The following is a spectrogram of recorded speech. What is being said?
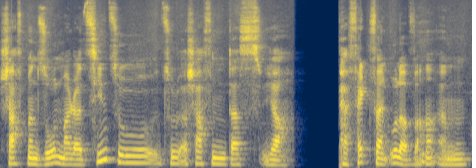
schafft man so ein Magazin zu, zu erschaffen, das ja perfekt für einen Urlaub war. Ähm,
